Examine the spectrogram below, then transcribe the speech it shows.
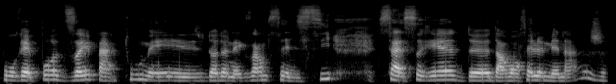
pourrais pas dire partout, mais je donne un exemple, celle-ci, ça serait d'avoir fait le ménage,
